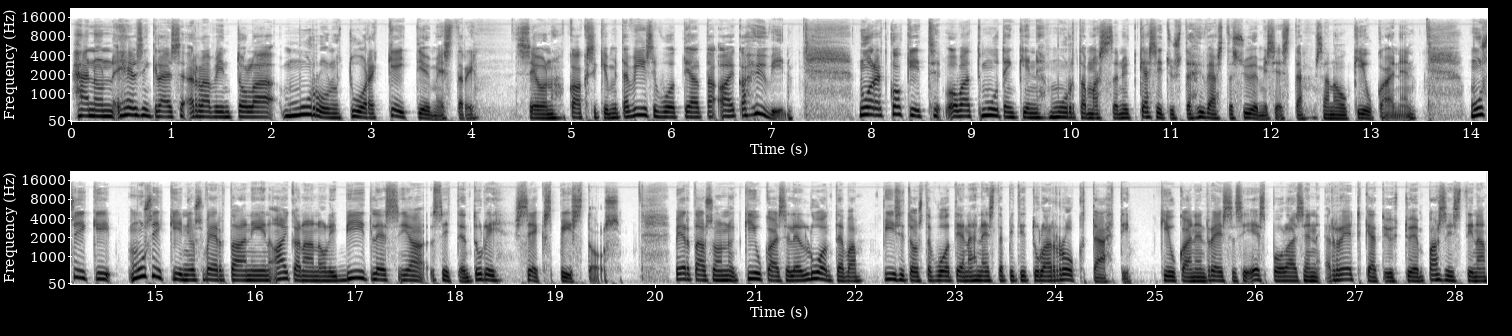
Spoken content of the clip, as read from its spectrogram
Hän on helsinkiläisravintola Murun tuore keittiömestari. Se on 25-vuotiaalta aika hyvin. Nuoret kokit ovat muutenkin murtamassa nyt käsitystä hyvästä syömisestä, sanoo Kiukainen. Musiikki, musiikkiin jos vertaa, niin aikanaan oli Beatles ja sitten tuli Sex Pistols. Vertaus on Kiukaiselle luonteva. 15-vuotiaana hänestä piti tulla rock-tähti. Kiukainen reissasi espoolaisen Red cat yhtyeen basistina,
